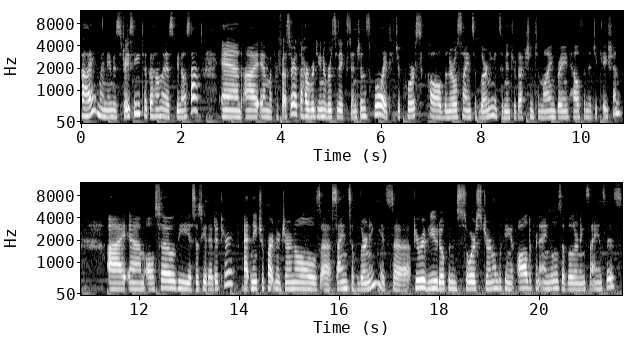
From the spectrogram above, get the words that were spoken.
Hi, my name is Tracy Tokuhama Espinosa, and I am a professor at the Harvard University Extension School. I teach a course called The Neuroscience of Learning. It's an introduction to mind, brain, health, and education. I am also the associate editor at Nature Partner Journal's uh, Science of Learning. It's a peer-reviewed open source journal looking at all different angles of the learning sciences.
